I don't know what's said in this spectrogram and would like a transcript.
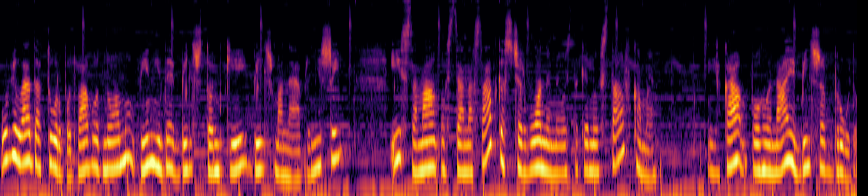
У Vileda Turbo 2 в одному він йде більш тонкий, більш маневреніший. І сама ось ця насадка з червоними ось такими вставками, яка поглинає більше бруду.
